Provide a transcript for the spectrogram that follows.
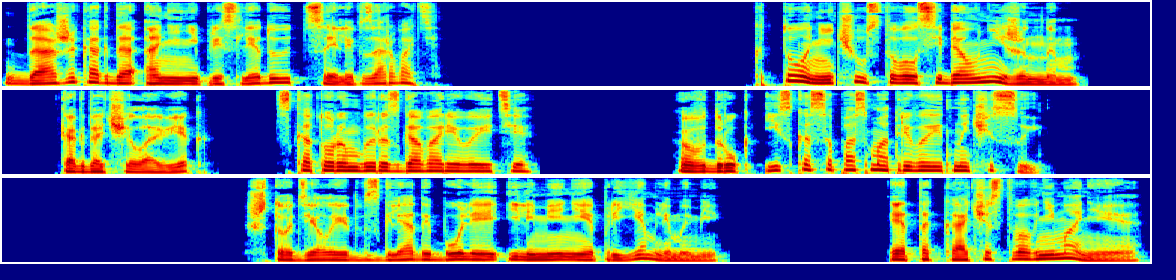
даже когда они не преследуют цели взорвать. Кто не чувствовал себя униженным, когда человек, с которым вы разговариваете, вдруг искоса посматривает на часы? Что делает взгляды более или менее приемлемыми? Это качество внимания,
